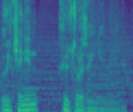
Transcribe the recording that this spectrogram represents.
ülkenin kültür zenginliğine.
